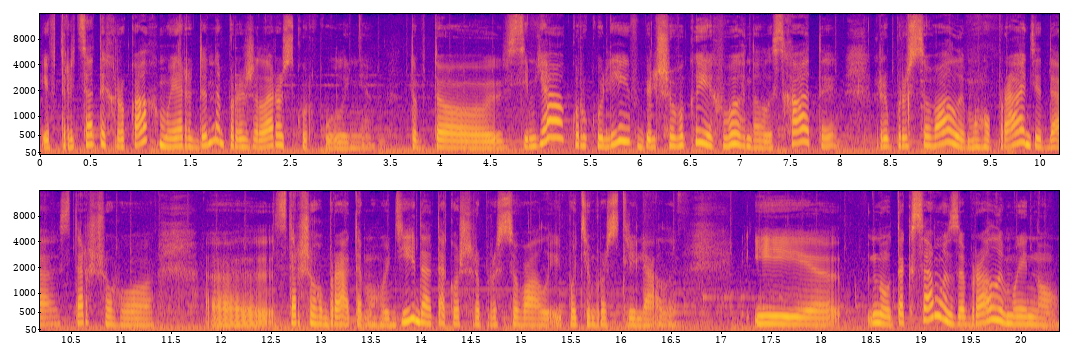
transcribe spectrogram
І в 30-х роках моя родина пережила розкуркулення. Тобто сім'я куркулів, більшовики їх вигнали з хати, репресували мого прадіда, старшого, е, старшого брата мого діда також репресували і потім розстріляли. І ну, так само забрали майно.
